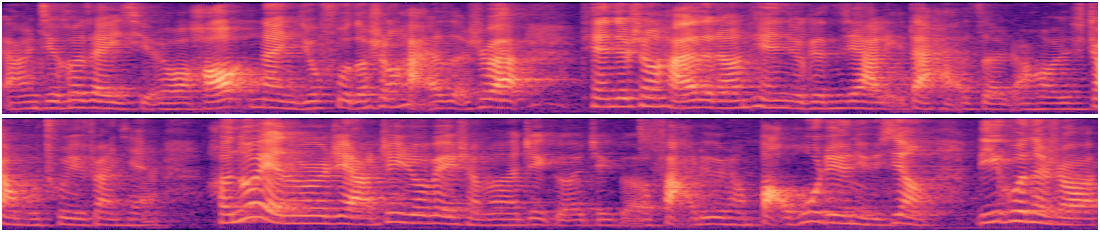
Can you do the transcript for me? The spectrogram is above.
两人结合在一起，然后好，那你就负责生孩子，是吧？天天就生孩子，然后天天就跟家里带孩子，然后丈夫出去赚钱，很多也都是这样。这就为什么这个这个法律上保护这个女性离婚的时候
